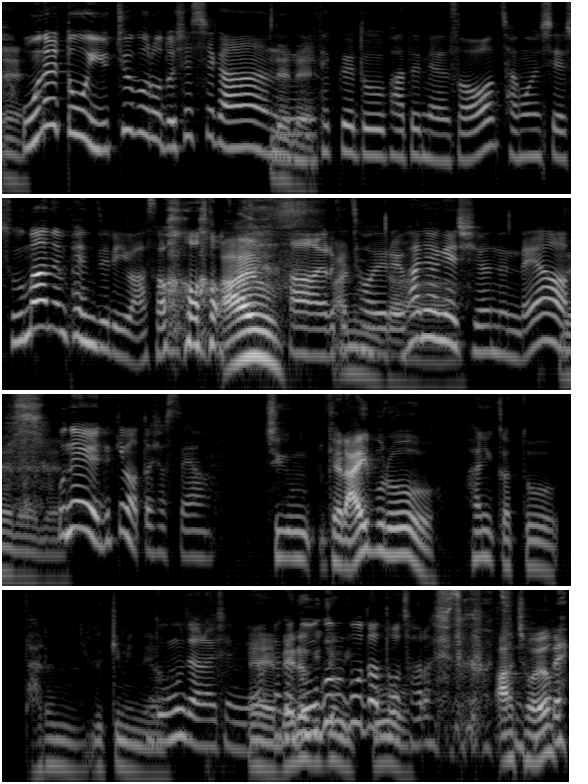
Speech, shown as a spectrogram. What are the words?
네. 오늘 또 유튜브로도 실시간 네네. 댓글도 받으면서 장원 씨의 수많은 팬들이 와서 아유. 아, 이렇게 아닙니다. 저희를 환영해 주셨는데요. 네네네. 오늘 느낌 어떠셨어요? 지금 이렇게 라이브로 하니까 또 다른 느낌이네요. 너무 잘하시네요. 네, 약간 녹음보다. 더 잘하시는 것 같아요. 아 저요? 네.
